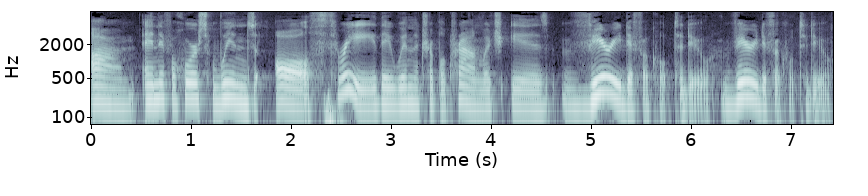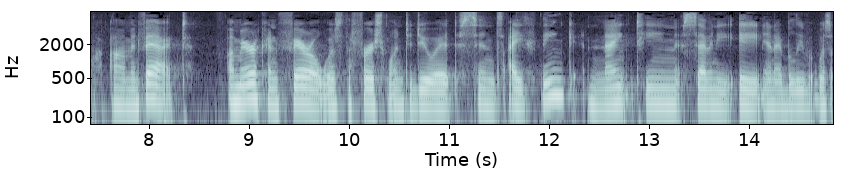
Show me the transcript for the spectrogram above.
Um, and if a horse wins all three, they win the Triple Crown, which is very difficult to do. Very difficult to do. Um, in fact, American Pharoah was the first one to do it since I think 1978, and I believe it was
